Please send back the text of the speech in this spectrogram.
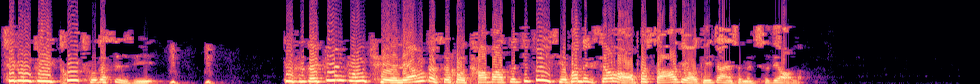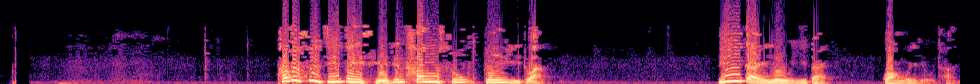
其中最突出的事迹，就是在军中缺粮的时候，他把自己最喜欢的小老婆杀掉，给战士们吃掉了。他的事迹被写进《汤书·忠义传》，一代又一代，广为流传。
